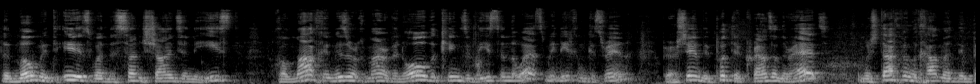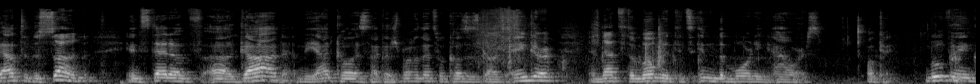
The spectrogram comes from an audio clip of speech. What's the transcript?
The moment is when the sun shines in the east. And all the kings of the east and the west, Menichem Kisrein, Hashem, they put their crowns on their heads, and they bow to the sun instead of uh, God. That's what causes God's anger, and that's the moment. It's in the morning hours. Okay. moving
